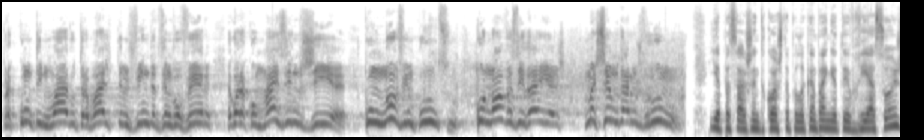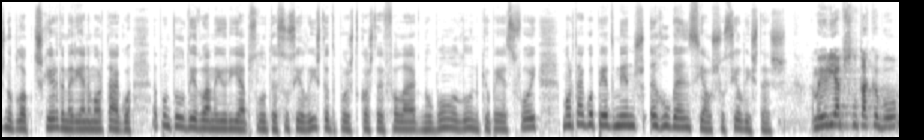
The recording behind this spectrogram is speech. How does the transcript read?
para continuar o trabalho que temos vindo a desenvolver, agora com mais energia, com um novo impulso, com novas ideias, mas sem mudarmos de rumo. E a passagem de Costa pela campanha teve reações. No Bloco de Esquerda, Mariana Mortágua apontou o dedo à maioria absoluta socialista depois de Costa falar no bom aluno que o PS foi. Mortágua pede menos arrogância aos socialistas. A maioria absoluta acabou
